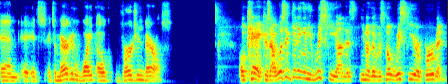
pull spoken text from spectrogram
and it- it's it's American white oak virgin barrels. Okay, because I wasn't getting any whiskey on this. You know, there was no whiskey or bourbon.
